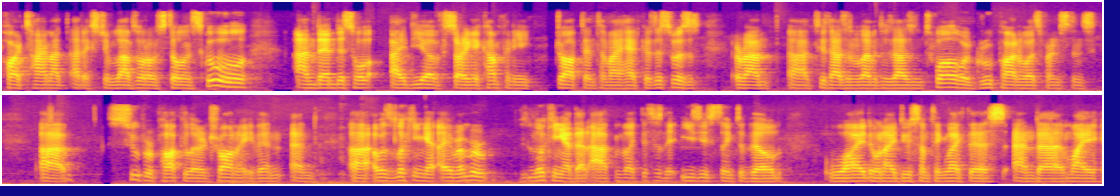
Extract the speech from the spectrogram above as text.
part-time at, at extreme labs while i was still in school. And then this whole idea of starting a company dropped into my head because this was around uh, 2011 2012 where groupon was for instance uh, super popular in toronto even. And uh, I was looking at, I remember looking at that app and like, this is the easiest thing to build. Why don't I do something like this? And uh, my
